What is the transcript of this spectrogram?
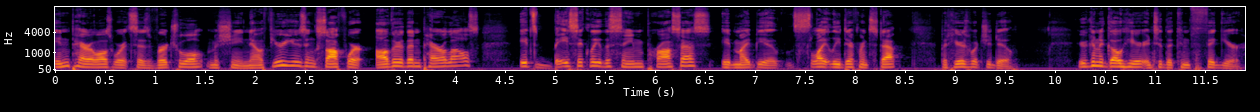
in Parallels where it says Virtual Machine. Now, if you're using software other than Parallels, it's basically the same process. It might be a slightly different step, but here's what you do. You're going to go here into the Configure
